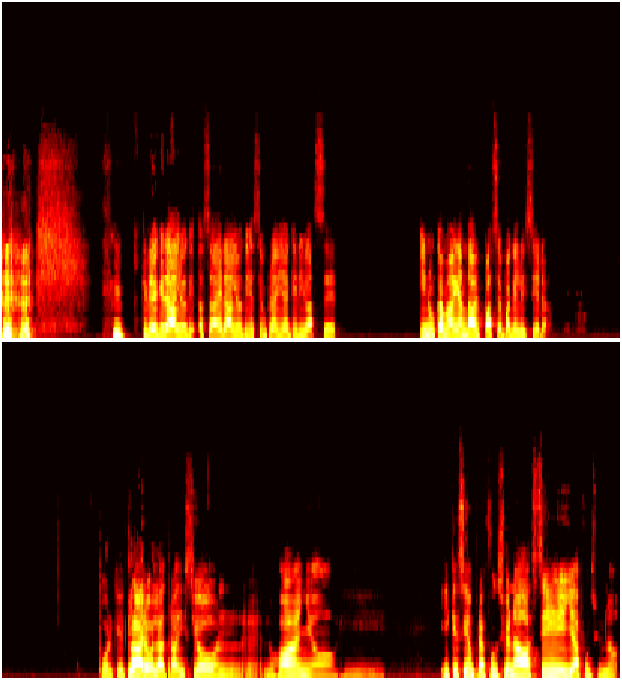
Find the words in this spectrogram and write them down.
creo que era algo que, o sea, era algo que yo siempre había querido hacer y nunca me habían dado el pase para que lo hiciera. Porque, claro, la tradición, eh, los años y, y, que siempre ha funcionado así, ya ha funcionado,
